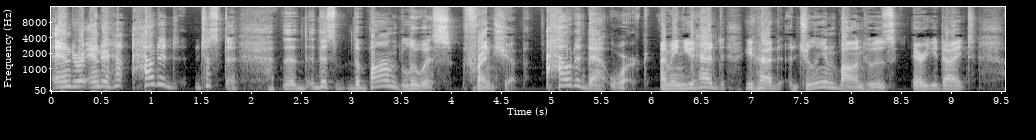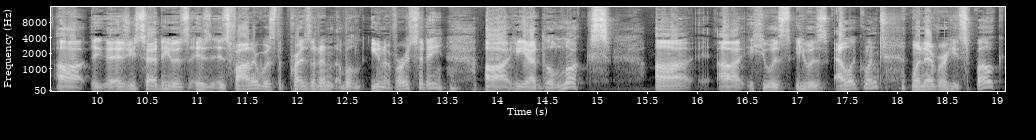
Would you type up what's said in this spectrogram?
Andrew, Andrew, how, how did just uh, this the Bond Lewis friendship? How did that work? I mean, you had you had Julian Bond, who's erudite. Uh, as you said, he was his, his, father was the president of a university. Uh, he had the looks. Uh, uh, he was he was eloquent whenever he spoke,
